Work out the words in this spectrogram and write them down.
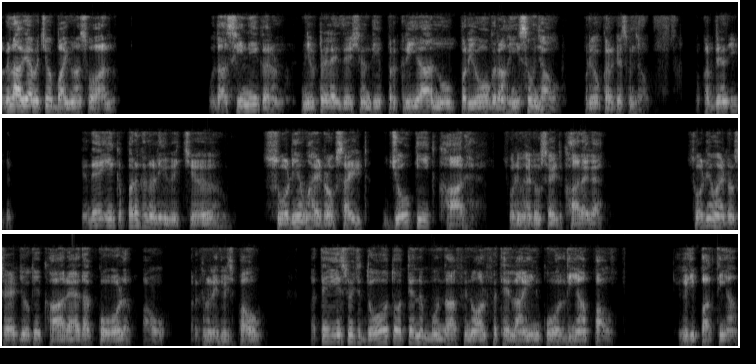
ਅਗਲਾ ਆ ਗਿਆ ਬੱਚਿਓ 22ਵਾਂ ਸਵਾਲ। ਉਦਾਸੀਨੀਕਰਨ ਨਿਊਟਰਲਾਈਜੇਸ਼ਨ ਦੀ ਪ੍ਰਕਿਰਿਆ ਨੂੰ ਪ੍ਰਯੋਗ ਰਾਹੀਂ ਸਮਝਾਓ। ਪ੍ਰਯੋਗ ਕਰਕੇ ਸਮਝਾਓ। ਤਾਂ ਕਰਦੇ ਹਾਂ ਜੀ। ਕਹਿੰਦੇ ਇੱਕ ਪਰਖ ਨਲੀ ਵਿੱਚ ਸੋਡੀਅਮ ਹਾਈਡਰੋਕਸਾਈਡ, ਜੋ ਕਿ ਇੱਕ ਖਾਰ ਹੈ। ਸੋਡੀਅਮ ਹਾਈਡਰੋਕਸਾਈਡ ਖਾਰ ਹੈਗਾ। ਸੋਡੀਅਮ ਹਾਈਡਰੋਕਸਾਈਡ ਜੋ ਕਿ ਖਾਰ ਹੈ ਦਾ ਘੋਲ ਪਾਓ। ਪਰਖ ਨਲੀ ਦੇ ਵਿੱਚ ਪਾਓ। ਅਤੇ ਇਸ ਵਿੱਚ 2 ਤੋਂ 3 ਬੂੰਦਾਂ ਫਿਨੋਲ ਫਥੇਲਾਈਨ ਘੋਲ ਦੀਆਂ ਪਾਓ। ਠੀਕ ਹੈ ਜੀ, ਪਾਤੀਆਂ।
